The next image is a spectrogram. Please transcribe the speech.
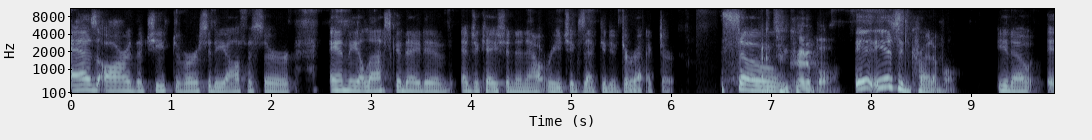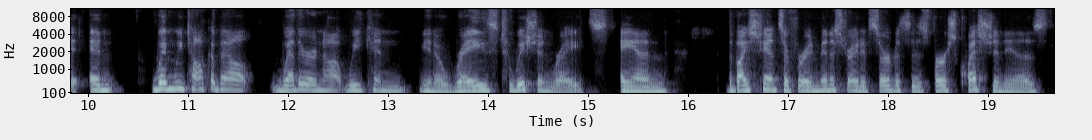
as are the chief diversity officer and the Alaska Native Education and Outreach executive director. So that's incredible. It is incredible, you know, and when we talk about whether or not we can, you know, raise tuition rates and the vice chancellor for administrative services first question is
